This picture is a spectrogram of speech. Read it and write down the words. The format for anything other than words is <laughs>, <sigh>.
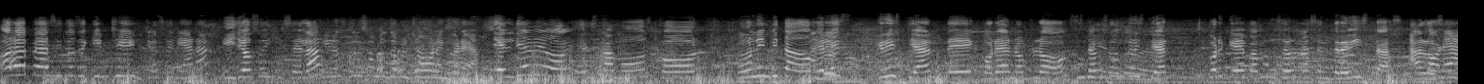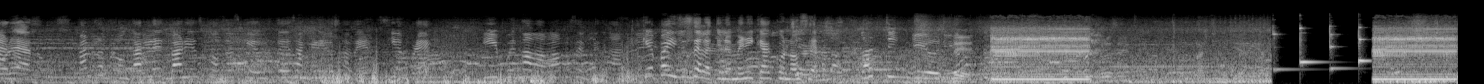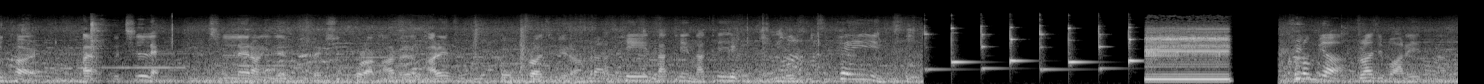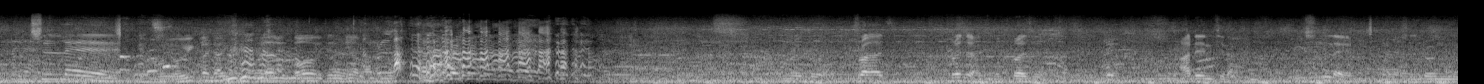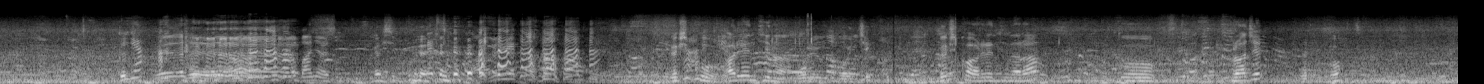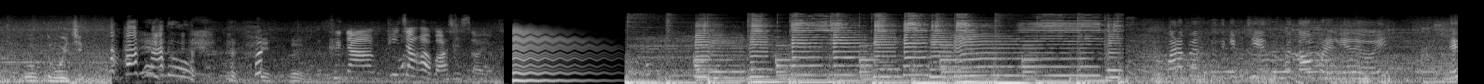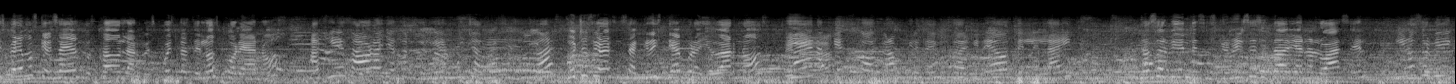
Hola pedacitos de kimchi, yo soy Diana. Y yo soy Gisela. Y nosotros somos Double Trouble en Corea. Y el día de hoy estamos con un invitado, él es Cristian de Coreano Vlogs. Estamos con Cristian porque vamos a hacer unas entrevistas a los coreanos. coreanos. Vamos a preguntarles varias cosas que ustedes han querido saber siempre. Y pues nada, vamos países de Latinoamérica conocen? 네. 포르투갈, 아, 그 칠레, 칠레랑 이제 멕시코랑 아르, 아르헨티나, 그 브라질이랑 라틴, 라틴, 라틴, 뭐 스페인, 콜롬비아, 브라질, 뭐 아르헨티나, 칠레, 뭐 여기까지. 그다음에 너 이제 네가 말해. 몰라. <laughs> <laughs> 브라질, 브라질 아니고 브라질, 네. 아르헨티나, 칠레 이런. 야? 네. 많이 알수. 멕시코에. 멕시코, 아르헨티나 그리고 또뭐 있지? 멕시코, 아르헨티나랑 또 브라질? 어? 또뭐 있지? 그냥 피자가 맛있어요. Esperemos que les hayan gustado las respuestas de los coreanos. Aquí es ahora, ya se resolvieron muchas de sus dudas. Muchas gracias a Cristian por ayudarnos. Y bueno, aquí es todo. Esperamos que les haya gustado el video. Denle like. No se olviden de suscribirse si todavía no lo hacen. Y no se olviden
